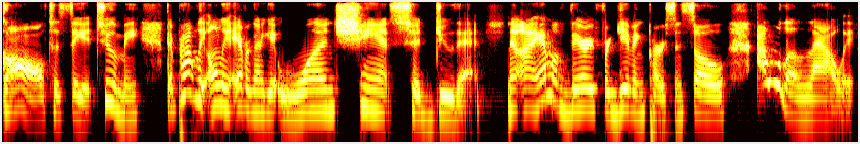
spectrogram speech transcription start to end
gall to say it to me, they're probably only ever going to get one chance to do that. Now, I am a very forgiving person, so I will allow it.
